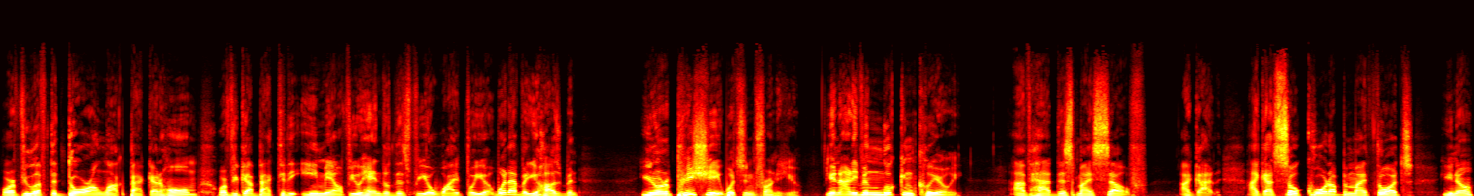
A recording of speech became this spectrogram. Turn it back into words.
or if you left the door unlocked back at home, or if you got back to the email, if you handled this for your wife or your whatever, your husband. You don't appreciate what's in front of you. You're not even looking clearly. I've had this myself. I got I got so caught up in my thoughts, you know,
